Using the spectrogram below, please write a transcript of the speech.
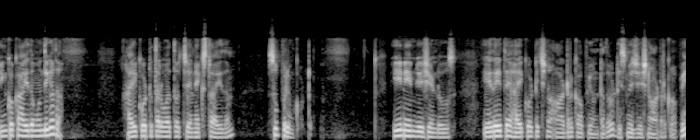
ఇంకొక ఆయుధం ఉంది కదా. హైకోర్టు తర్వాత వచ్చే నెక్స్ట్ ఆయుధం సుప్రీంకోర్టు ఈయన ఏం చేసిండు? ఏదైతే హైకోర్టు ఇచ్చిన ఆర్డర్ కాపీ ఉంటుందో డిస్మిస్ చేసిన ఆర్డర్ కాపీ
